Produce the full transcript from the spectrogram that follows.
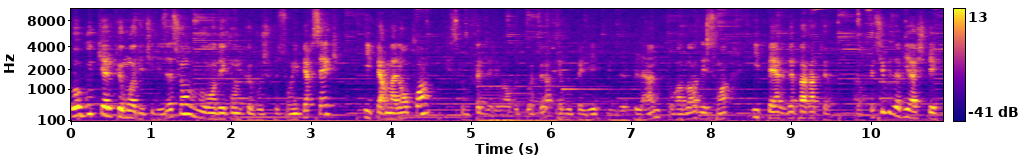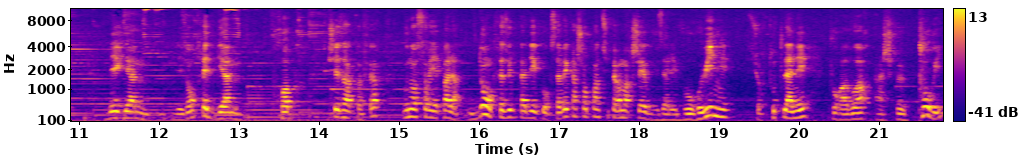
Au bout de quelques mois d'utilisation, vous vous rendez compte que vos cheveux sont hyper secs, hyper mal en point. Qu'est-ce que vous faites? Vous allez voir votre coiffeur et vous payez une blinde pour avoir des soins hyper réparateurs. Alors que si vous aviez acheté des gammes, des entrées de gamme propres chez un coiffeur, vous n'en seriez pas là. Donc, résultat des courses, avec un shampoing de supermarché, vous allez vous ruiner sur toute l'année pour avoir un cheveu pourri.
